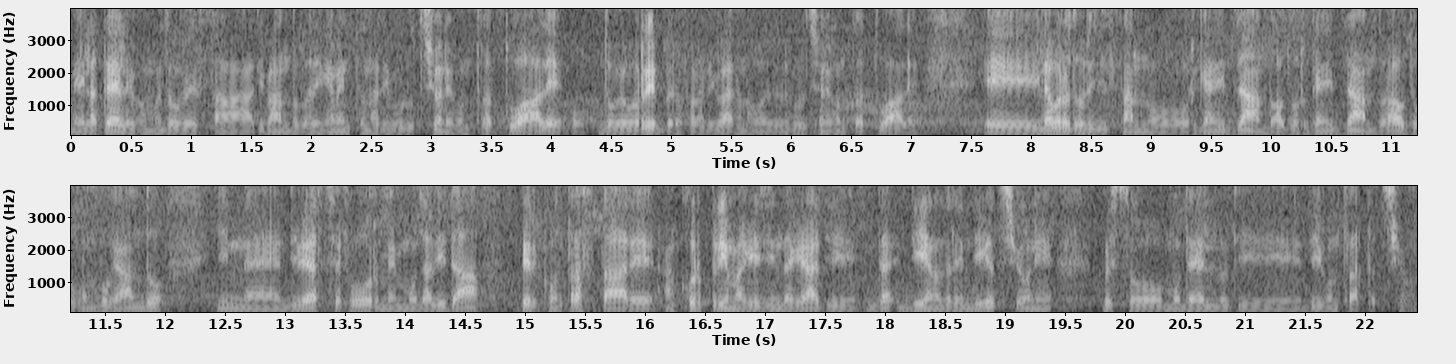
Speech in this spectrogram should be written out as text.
nella Telecom dove sta arrivando praticamente una rivoluzione contrattuale dove vorrebbero far arrivare una rivoluzione contrattuale eh, i lavoratori si stanno organizzando, auto-organizzando, autoconvocando in diverse forme e modalità per contrastare ancora prima che i sindacati diano delle indicazioni questo modello di, di, contrattazione.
